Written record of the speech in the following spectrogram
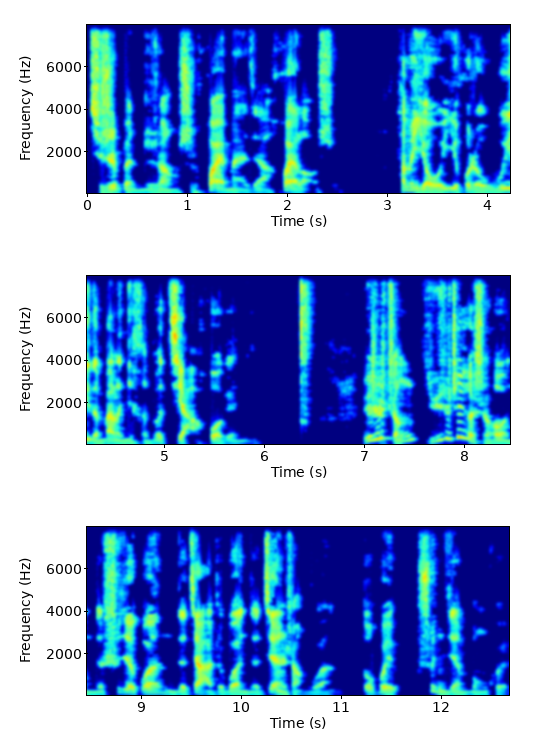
其实本质上是坏卖家、坏老师，他们有意或者无意的卖了你很多假货给你。于是整，于是这个时候，你的世界观、你的价值观、你的鉴赏观都会瞬间崩溃。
